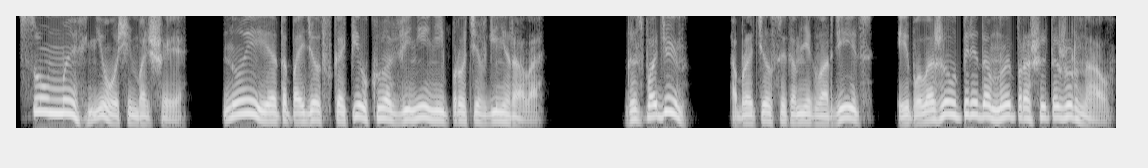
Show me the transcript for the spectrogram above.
Суммы не очень большие. Ну и это пойдет в копилку обвинений против генерала. «Господин!» — обратился ко мне гвардеец и положил передо мной прошитый журнал.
